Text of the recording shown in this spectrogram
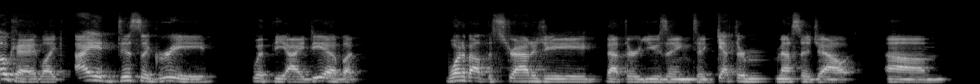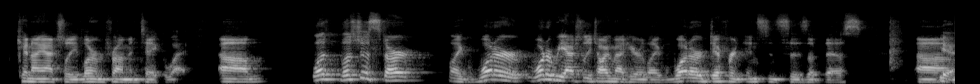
okay, like I disagree with the idea, but what about the strategy that they're using to get their message out? Um, can I actually learn from and take away? Um, let, let's just start. Like, what are what are we actually talking about here? Like, what are different instances of this? Um, yeah,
